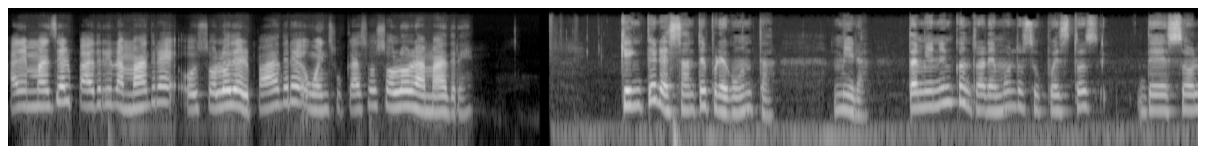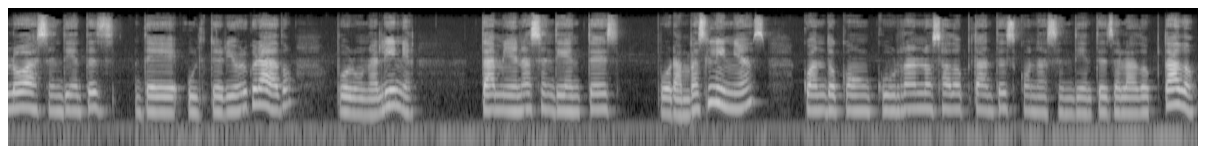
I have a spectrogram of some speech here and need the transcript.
además del padre y la madre, o solo del padre, o en su caso solo la madre. Qué interesante pregunta. Mira, también encontraremos los supuestos de solo ascendientes de ulterior grado por una línea, también ascendientes por ambas líneas cuando concurran los adoptantes con ascendientes del adoptado.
